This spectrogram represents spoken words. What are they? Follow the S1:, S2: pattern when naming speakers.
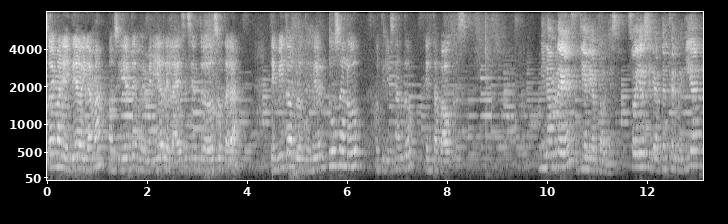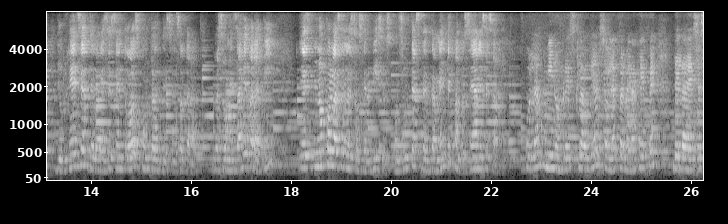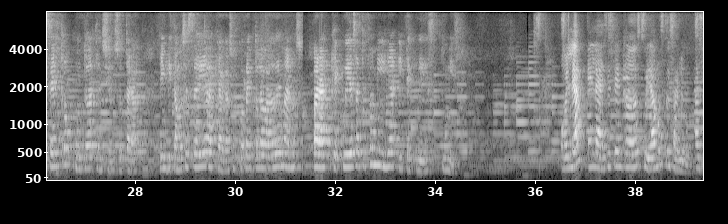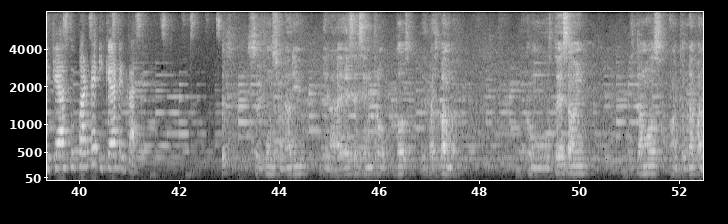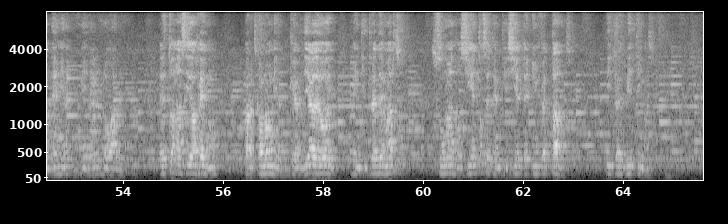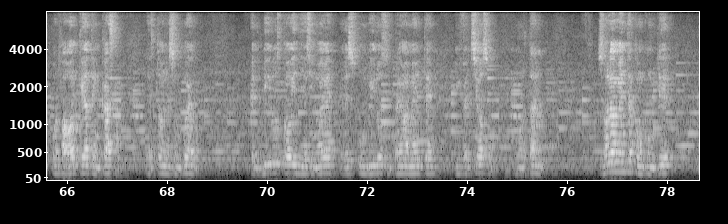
S1: Soy María Idea Virama, auxiliar de enfermería de la S Centro 2 Sotará. Te invito a proteger tu salud utilizando el tapabocas.
S2: Mi nombre es Jenny Ortones. Soy auxiliar de enfermería de urgencias de la S Centro 2 Punto de Atención Sotará. Nuestro mensaje para ti es no colapses nuestros servicios. Consulta atentamente cuando sea necesario.
S3: Hola, mi nombre es Claudia, soy la enfermera jefe de la S Centro Punto de Atención Sotará. Te invitamos este día a que hagas un correcto lavado de manos para que cuides a tu familia y te cuides tú mismo.
S4: Hola, en la S Centro 2 cuidamos tu salud, así que haz tu parte y quédate en casa.
S5: Soy funcionario de la S Centro 2 de País Pamba. Como ustedes saben, estamos ante una pandemia a nivel global. Esto no ha sido ajeno para Colombia, que al día de hoy, 23 de marzo, suma 277 infectados y 3 víctimas. Por favor, quédate en casa. Esto no es un juego. El virus COVID-19 es un virus supremamente infeccioso, mortal. Solamente con cumplir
